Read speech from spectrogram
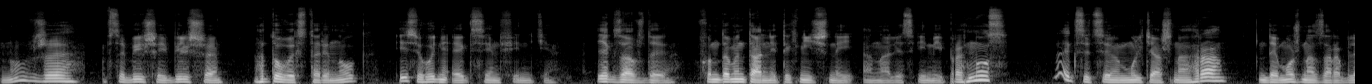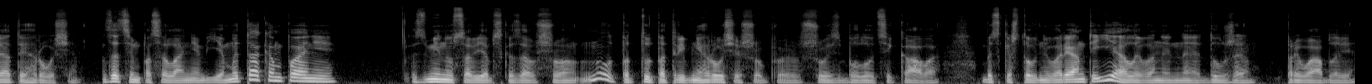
Ну, вже все більше і більше готових сторінок. І сьогодні Axie Infinity. Як завжди, фундаментальний технічний аналіз і мій прогноз. Axie – це мультяшна гра, де можна заробляти гроші. За цим посиланням є мета компанії. З мінусів я б сказав, що ну, тут потрібні гроші, щоб е, щось було цікаве. Безкоштовні варіанти є, але вони не дуже привабливі.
